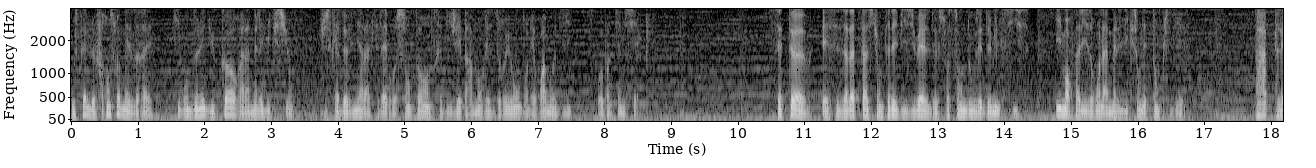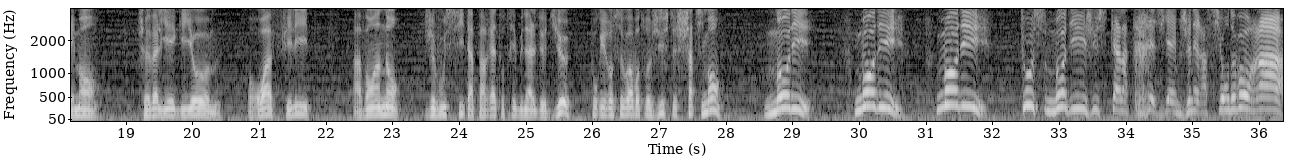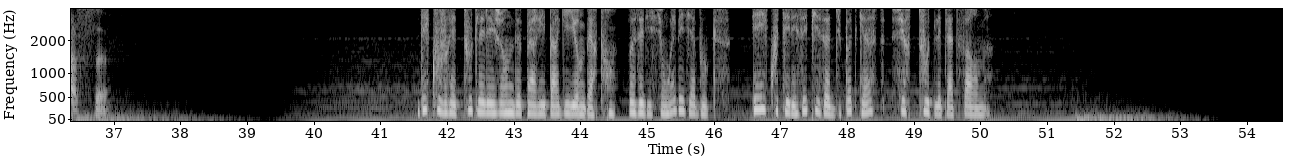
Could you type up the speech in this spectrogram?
ou celle de François Mézeray, qui vont donner du corps à la malédiction, jusqu'à devenir la célèbre sentence rédigée par Maurice Druon dans Les Rois maudits au XXe siècle. Cette œuvre et ses adaptations télévisuelles de 72 et 2006 immortaliseront la malédiction des Templiers. Pape Clément, Chevalier Guillaume, Roi Philippe, avant un an, je vous cite apparaître au tribunal de Dieu pour y recevoir votre juste châtiment. Maudit Maudit Maudit Tous maudits jusqu'à la treizième génération de vos races Découvrez toutes les légendes de Paris par Guillaume Bertrand aux éditions Webedia Books et écoutez les épisodes du podcast sur toutes les plateformes.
